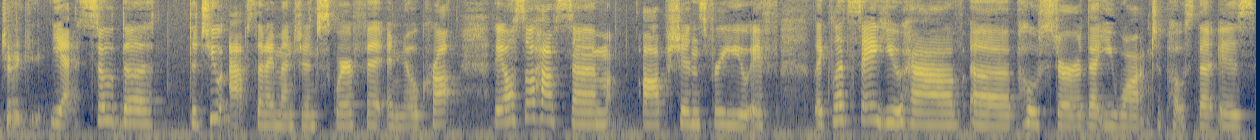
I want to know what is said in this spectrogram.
janky. Yeah, so the the two apps that I mentioned, SquareFit and No Crop, they also have some options for you if like let's say you have a poster that you want to post that is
